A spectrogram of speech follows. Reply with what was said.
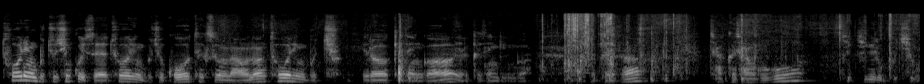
투어링 부츠 신고 있어요. 투어링 부츠. 고어텍스로 나오는 투어링 부츠. 이렇게 된 거, 이렇게 생긴 거. 이렇게 해서 자크 잠그고 찍찍이로 붙이고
